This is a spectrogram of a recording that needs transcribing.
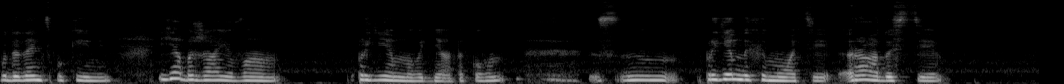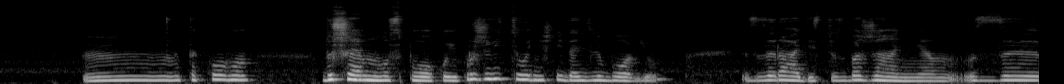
Буде день спокійний. І я бажаю вам приємного дня, такого приємних емоцій, радості, такого душевного спокою. Проживіть сьогоднішній день з любов'ю, з радістю, з бажанням, з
